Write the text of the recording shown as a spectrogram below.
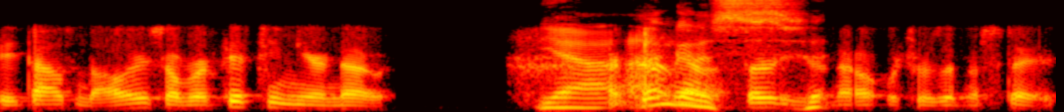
eight thousand dollars over a fifteen year note? Yeah, I'm going to thirty year note, which was a mistake.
